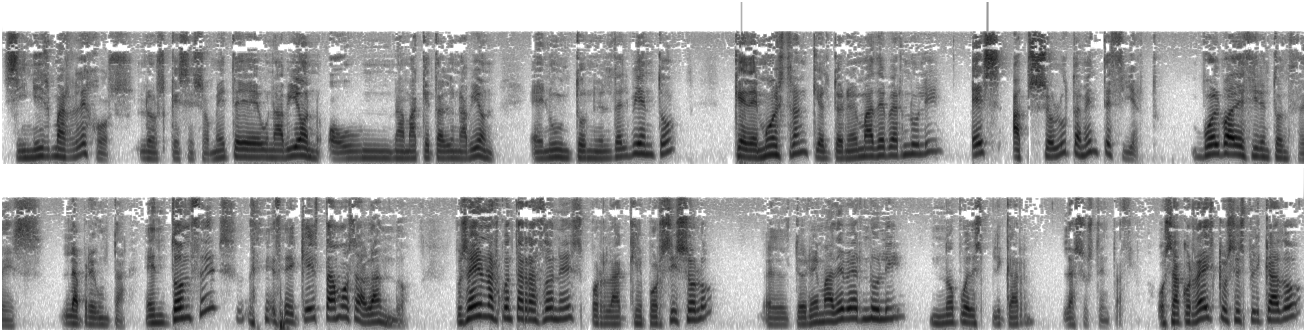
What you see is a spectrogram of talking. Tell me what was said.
sin ir más lejos, los que se somete un avión o una maqueta de un avión en un túnel del viento, que demuestran que el teorema de Bernoulli es absolutamente cierto. Vuelvo a decir entonces la pregunta. Entonces, ¿de qué estamos hablando? Pues hay unas cuantas razones por las que por sí solo el teorema de Bernoulli no puede explicar la sustentación. ¿Os acordáis que os he explicado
